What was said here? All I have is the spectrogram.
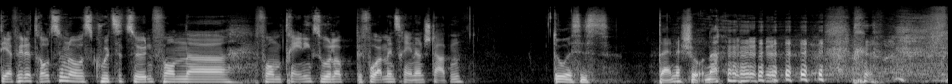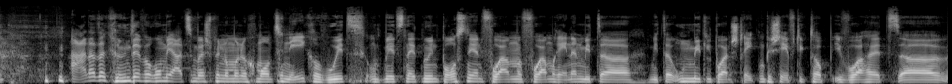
Darf ich dir trotzdem noch was kurz erzählen von, äh, vom Trainingsurlaub, bevor wir ins Rennen starten? Du, es ist deine Show, ne? Einer der Gründe, warum ich auch zum Beispiel nochmal nach Montenegro wollte und mich jetzt nicht nur in Bosnien vor dem, vor dem Rennen mit der, mit der unmittelbaren Strecken beschäftigt habe, ich war halt äh,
